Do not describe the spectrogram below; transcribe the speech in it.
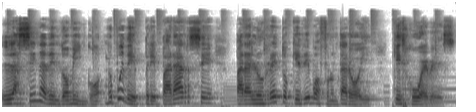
La cena del domingo no puede prepararse para los retos que debo afrontar hoy, que es jueves.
